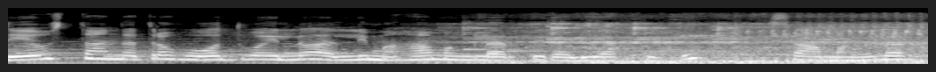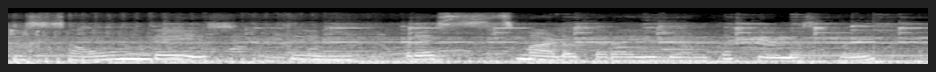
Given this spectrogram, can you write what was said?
ದೇವಸ್ಥಾನದ ಹತ್ರ ಹೋದ್ವೋ ಇಲ್ಲೋ ಅಲ್ಲಿ ಮಹಾಮಂಗಳಾರತಿ ರೆಡಿ ಆಗ್ತಿತ್ತು. ಸೊ, ಆ ಮಂಗಳಾರತಿ ಸೌಂಡೇ ಎಷ್ಟು ಇಂಪ್ರೆಸ್ ಮಾಡೋ ಥರ ಇದೆ ಅಂತ ಕೇಳಿಸ್ಕೊಳ್ಳಿ.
